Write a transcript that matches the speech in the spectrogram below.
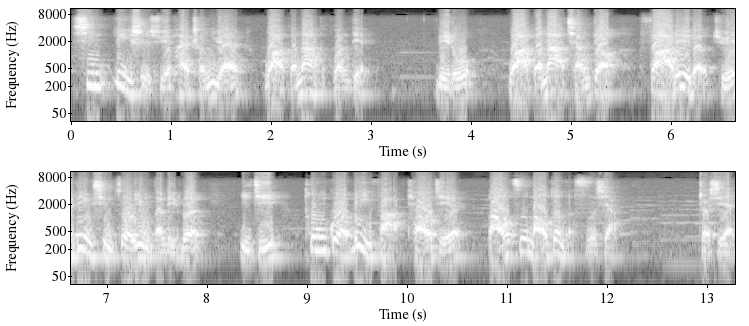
新历史学派成员瓦格纳的观点，例如瓦格纳强调法律的决定性作用的理论，以及通过立法调节。劳资矛盾的思想，这些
